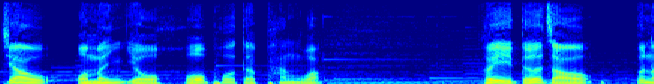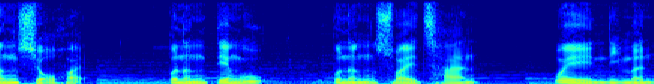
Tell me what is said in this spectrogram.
叫我们有活泼的盼望，可以得着不能朽坏、不能玷污、不能衰残，为你们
